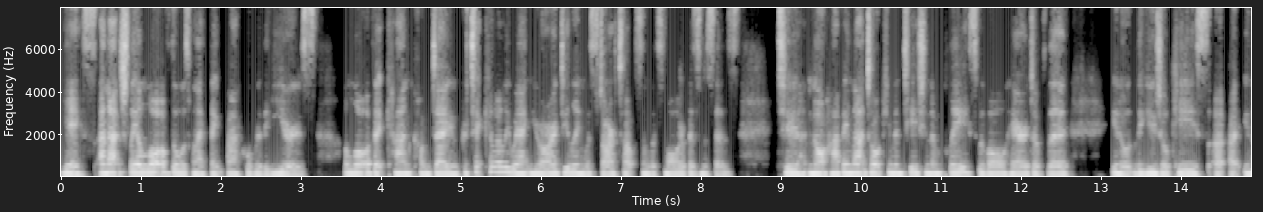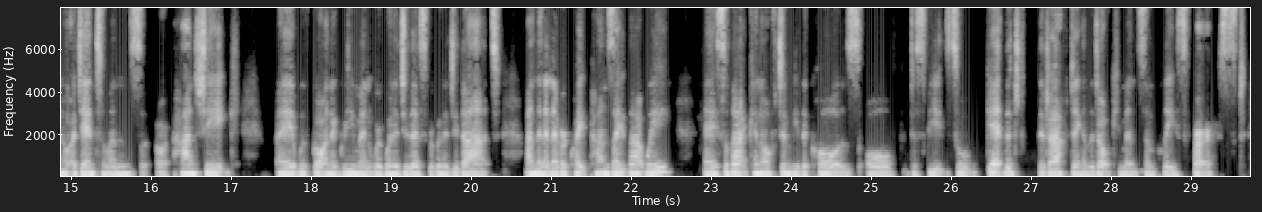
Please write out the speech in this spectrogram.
Yes, and actually, a lot of those, when I think back over the years, a lot of it can come down, particularly when you are dealing with startups and with smaller businesses, to not having that documentation in place. We've all heard of the, you know, the usual case, uh, uh, you know, a gentleman's uh, handshake. Uh, we've got an agreement. We're going to do this. We're going to do that, and then it never quite pans out that way. Uh, so that can often be the cause of disputes. So get the, the drafting and the documents in place first.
